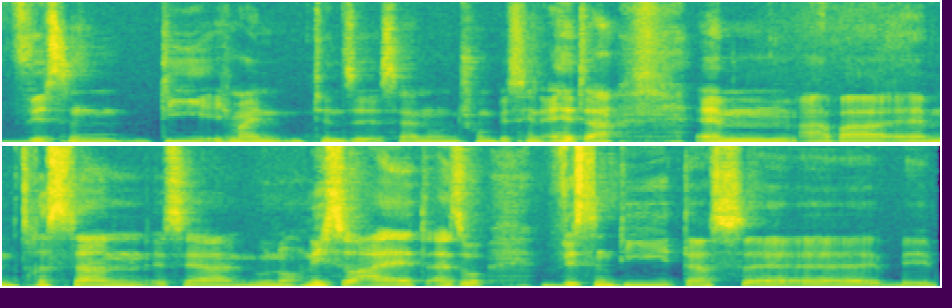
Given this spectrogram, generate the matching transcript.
wissen die, ich meine, Tinsel ist ja nun schon ein bisschen älter, ähm, aber ähm, Tristan ist ja nur noch nicht so alt. Also wissen die, dass äh, äh,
